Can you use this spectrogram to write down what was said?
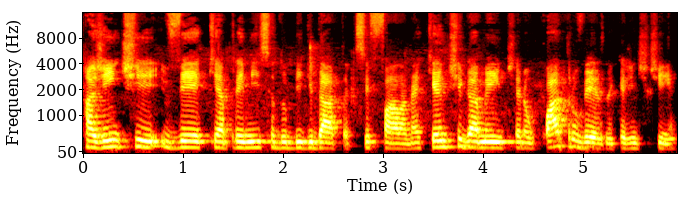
A gente vê que a premissa do Big Data que se fala, né, que antigamente eram quatro vezes né, que a gente tinha,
